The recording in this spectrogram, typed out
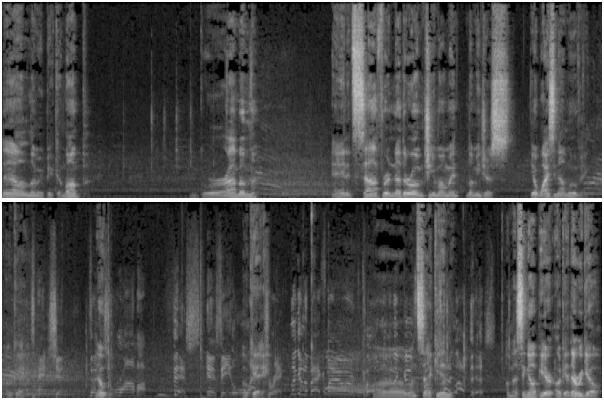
Now let me pick him up. Grab him. And it's time for another OMG moment. Let me just... Yo, why is he not moving? Okay. Nope. Okay. Uh, one second. I'm messing up here. Okay, there we go.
